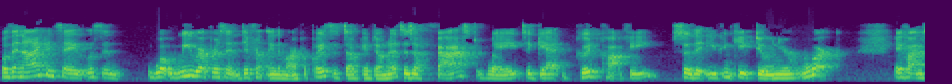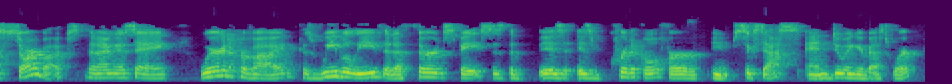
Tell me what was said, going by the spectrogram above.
Well, then I can say, listen, what we represent differently in the marketplace is Dunkin' Donuts is a fast way to get good coffee so that you can keep doing your work. If I'm Starbucks, then I'm going to say, we're going to provide because we believe that a third space is the is is critical for you know, success and doing your best work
